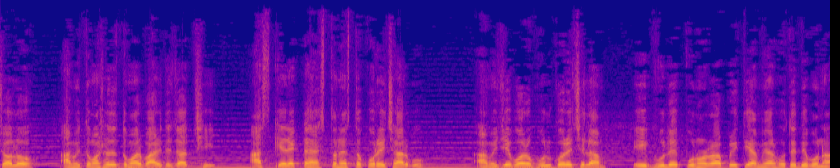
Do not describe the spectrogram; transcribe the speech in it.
চলো আমি তোমার সাথে তোমার বাড়িতে যাচ্ছি। আজকের একটা হ্যাস্ত করেই ছাড়বো। আমি যে বড় ভুল করেছিলাম এই ভুলের পুনরাবৃত্তি আমি আর হতে দেব না।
